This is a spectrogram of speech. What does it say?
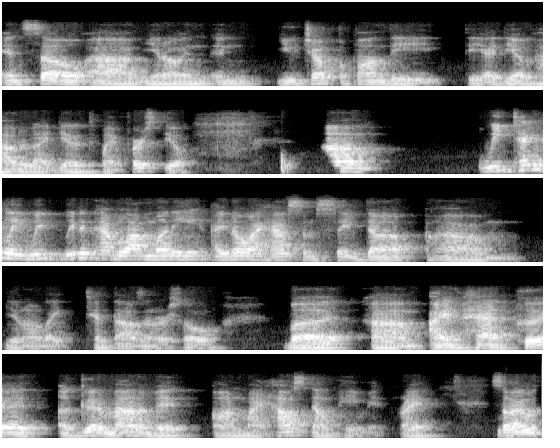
And so um, you know and and you jump upon the the idea of how did i get into my first deal? Um, we technically we, we didn't have a lot of money. I know i have some saved up um, you know like 10000 or so but um, i had put a good amount of it on my house down payment right? So i was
